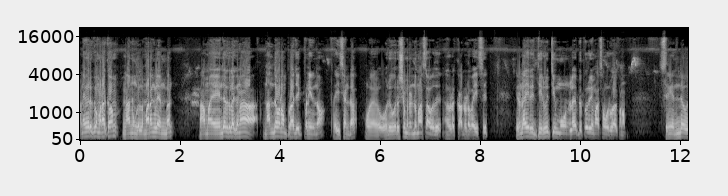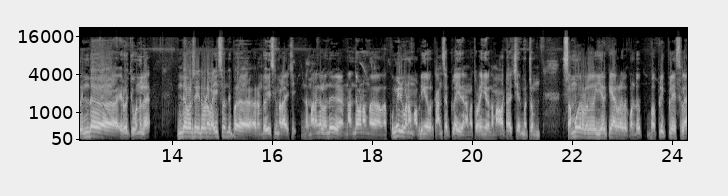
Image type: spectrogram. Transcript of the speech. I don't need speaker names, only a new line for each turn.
அனைவருக்கும் வணக்கம். நான் உங்கள் மரங்கள் என்பன் நாம் எந்த இடத்துல இருக்குன்னா நந்தவனம் ப்ராஜெக்ட் பண்ணியிருந்தோம் ரீசெண்டாக ஒரு வருஷம் ரெண்டு மாதம் ஆகுது அதோட காட்டோட வயசு. இரண்டாயிரத்தி இருபத்தி மூணில் பிப்ரவரி மாதம் உருவாக்கணும். சரி இந்த இந்த இருபத்தி ஒன்றில் இந்த வருஷம் இதோட வயசு வந்து இப்போ ரெண்டு வயசுக்கு மேலே ஆச்சு இந்த மரங்கள் வந்து நந்தவனம் குமிழ்வனம் அப்படிங்கிற ஒரு கான்செப்டில் இதை நம்ம தொடங்கியிருந்த மாவட்ட ஆட்சியர் மற்றும் சமூக அலுவலர்கள் இயற்கை ஆர்வலர்கள் கொண்டு பப்ளிக் பிளேஸில்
